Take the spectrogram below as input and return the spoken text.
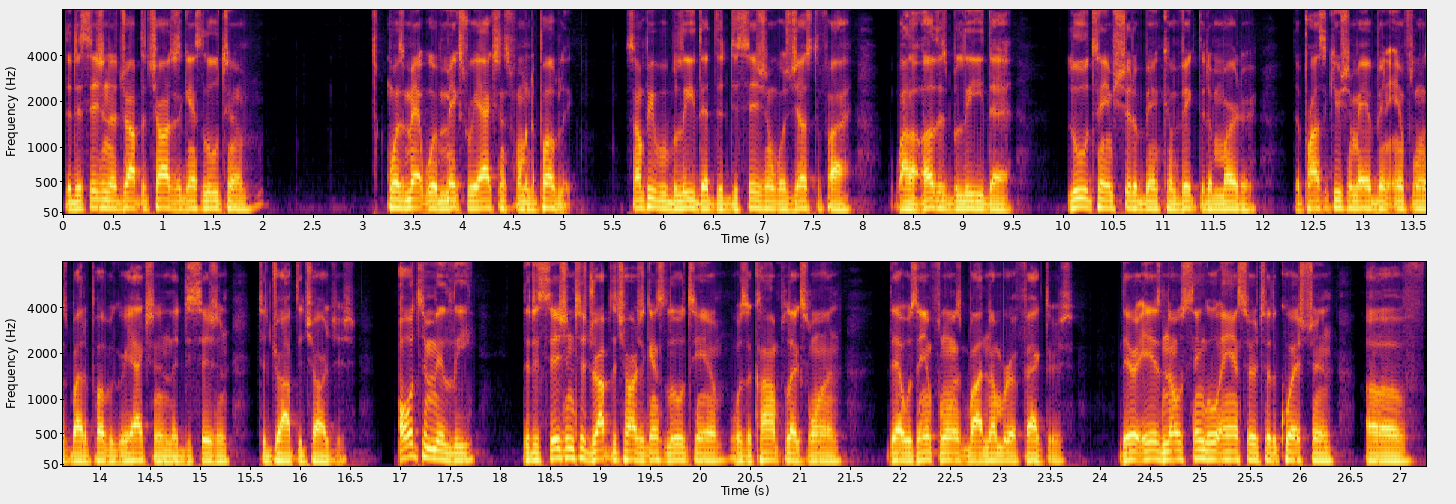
the decision to drop the charges against Lil Tim was met with mixed reactions from the public. Some people believed that the decision was justified, while others believed that Lil Tim should have been convicted of murder. The prosecution may have been influenced by the public reaction and the decision to drop the charges. Ultimately, the decision to drop the charge against Lil Tim was a complex one that was influenced by a number of factors. There is no single answer to the question of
